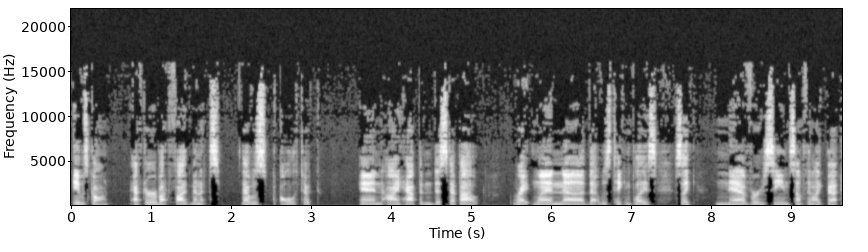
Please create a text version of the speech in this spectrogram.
it was gone after about 5 minutes. That was all it took. And I happened to step out right when uh, that was taking place. It's like never seen something like that.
